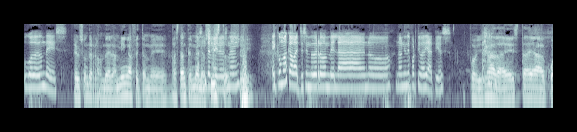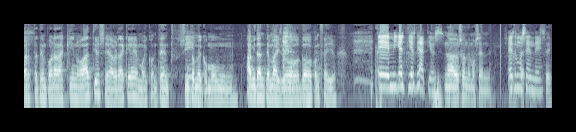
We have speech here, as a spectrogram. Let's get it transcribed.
Hugo, de onde és? Eu son de Redondela, a min afectame bastante menos bastante isto. Menos, non? Sí. E como acabaste sendo de Redondela no, na Unión Deportiva de Atios? Pois nada, esta é a cuarta temporada aquí no Atios e a verdad que moi contento. Sí. Sítome como un habitante máis do, do Concello. Eh, Miguel, ti de Atios? No, eu son de Mosende. Son es de Mosende? Sí.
